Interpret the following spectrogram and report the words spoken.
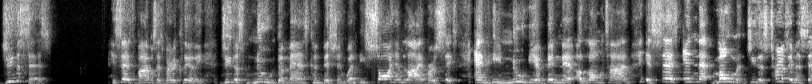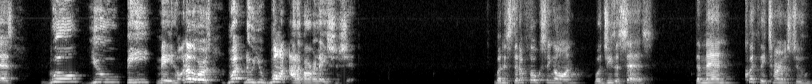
Jesus says, he says, Bible says very clearly, Jesus knew the man's condition when he saw him lie, verse 6, and he knew he had been there a long time. It says, in that moment, Jesus turns him and says, Will you be made whole? In other words, what do you want out of our relationship? But instead of focusing on what Jesus says, the man quickly turns to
